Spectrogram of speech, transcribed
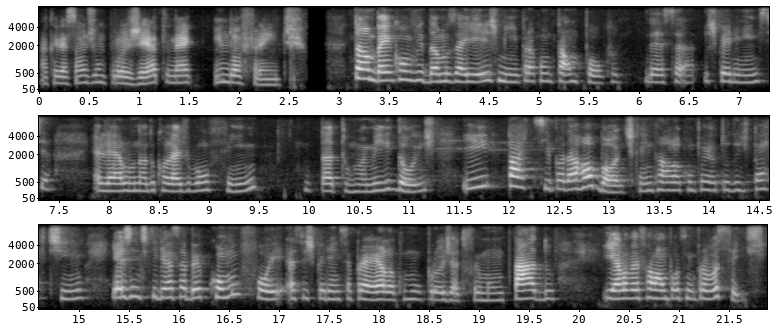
a criação de um projeto, né, indo à frente. Também convidamos a Yasmin para contar um pouco dessa experiência. Ela é aluna do Colégio Bonfim, da turma 1002, e participa da robótica. Então ela acompanhou tudo de pertinho e a gente queria saber como foi essa experiência para ela, como o projeto foi montado, e ela vai falar um pouquinho para vocês.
